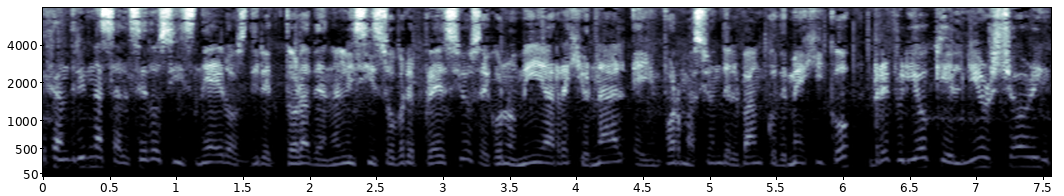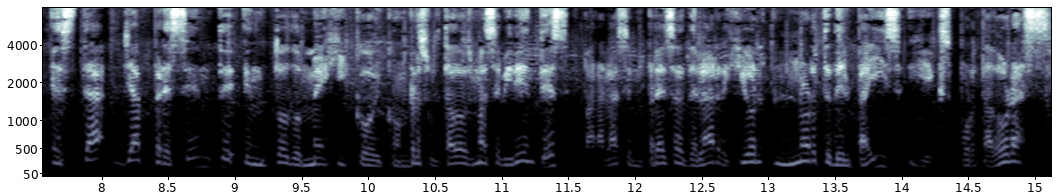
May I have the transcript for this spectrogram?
Alejandrina Salcedo Cisneros, directora de análisis sobre precios, economía regional e información del Banco de México, refirió que el nearshoring está ya presente en todo México y con resultados más evidentes para las empresas de la región norte del país y exportadoras.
